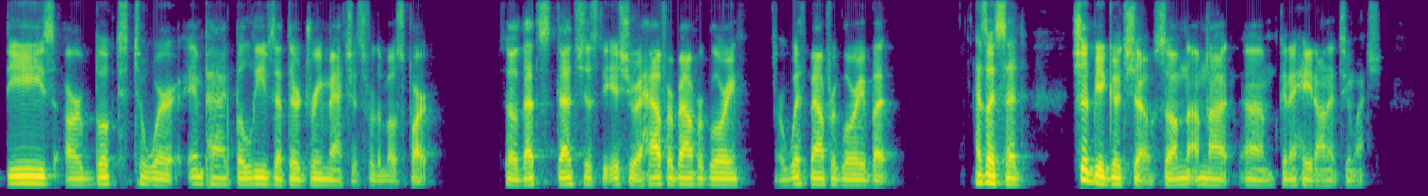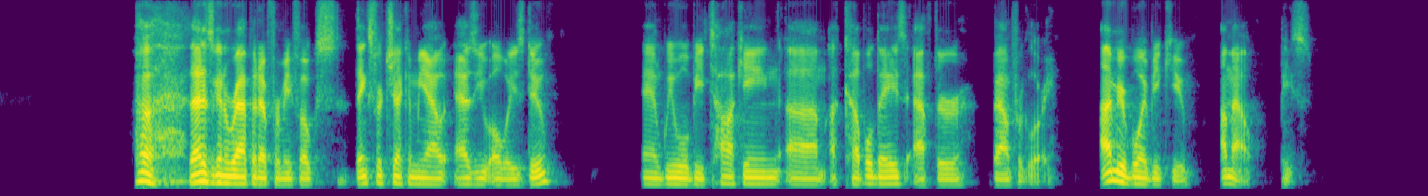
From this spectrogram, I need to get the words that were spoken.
These are booked to where Impact believes that they're dream matches for the most part. So that's that's just the issue I have for Bound for Glory or with Bound for Glory. But as I said, should be a good show. So I'm not, I'm not um, going to hate on it too much. that is going to wrap it up for me, folks. Thanks for checking me out as you always do. And we will be talking um, a couple days after Bound for Glory. I'm your boy BQ. I'm out. Peace.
